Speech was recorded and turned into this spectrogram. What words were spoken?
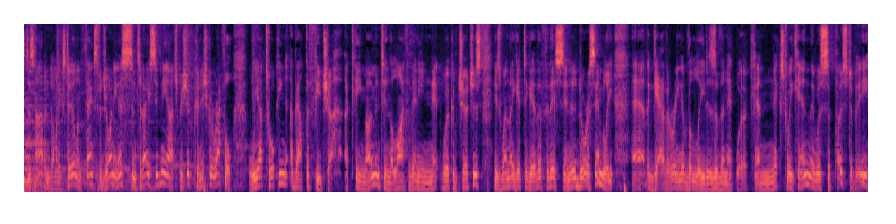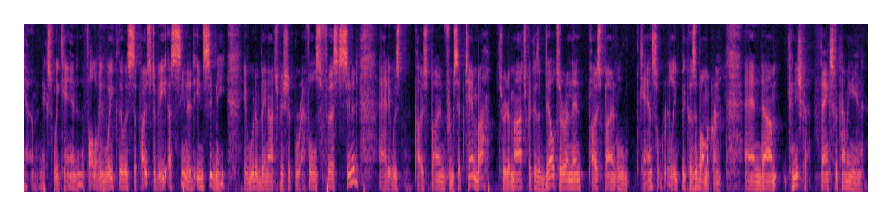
Pastor's Heart and Dominic Steele, and thanks for joining us. And today, Sydney Archbishop Kanishka Raffel. We are talking about the future. A key moment in the life of any network of churches is when they get together for their synod or assembly, the gathering of the leaders of the network. And next weekend, there was supposed to be, next weekend and the following week, there was supposed to be a synod in Sydney. It would have been Archbishop Raffel's first synod, and it was postponed from September through to March because of Delta, and then postponed or cancelled really because of Omicron. And um, Kanishka, thanks for coming in.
